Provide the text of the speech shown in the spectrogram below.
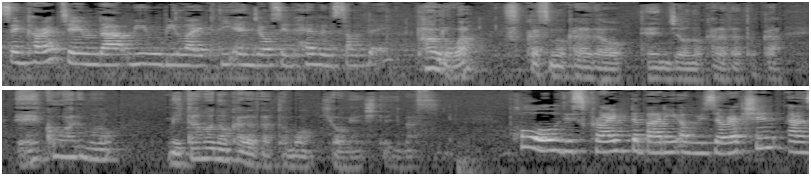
It's encouraging that we will be like the angels in heaven someday. パウロは復活の体を天上の体とか栄光あるもの御霊の体とも表現しています Paul described the body of resurrection as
